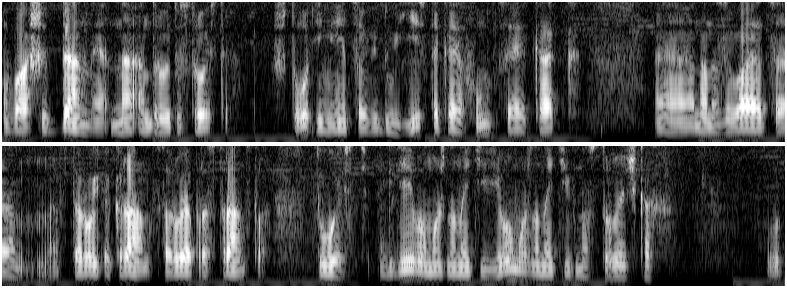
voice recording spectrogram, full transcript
ваши данные на Android устройстве. Что имеется в виду? Есть такая функция, как э, она называется второй экран, второе пространство. То есть, где его можно найти? Его можно найти в настроечках. Вот,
